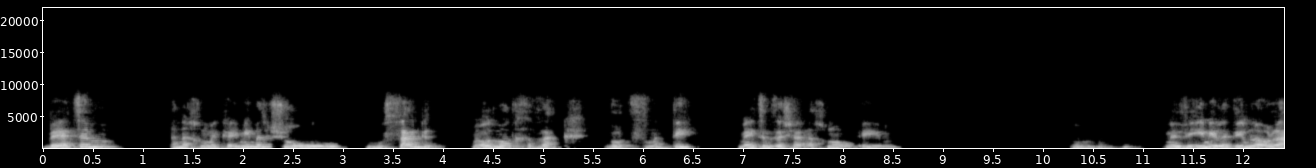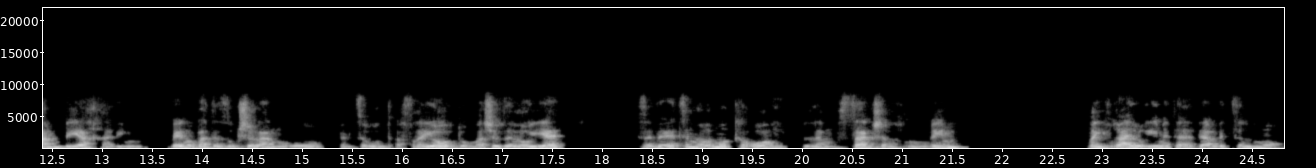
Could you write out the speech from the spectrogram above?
בעצם אנחנו מקיימים איזשהו מושג מאוד מאוד חזק ועוצמתי מעצם זה שאנחנו אה, מביאים ילדים לעולם ביחד עם בן או בת הזוג שלנו, או באמצעות הפריות, או מה שזה לא יהיה, זה בעצם מאוד מאוד קרוב למושג שאנחנו אומרים, ויברא אלוהים את האדם בצלמו,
